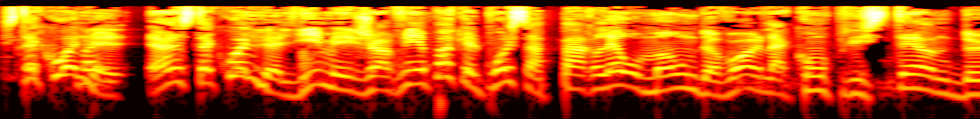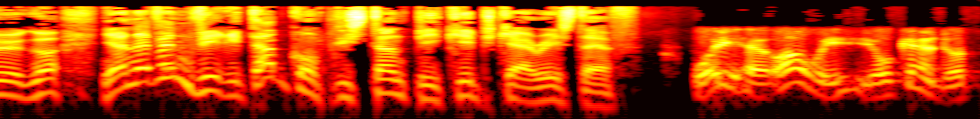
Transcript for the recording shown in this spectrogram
C'était quoi, le, hein? C'était quoi le lien? Mais j'en reviens pas à quel point ça parlait au monde de voir la complicité entre deux gars. Il y en avait une véritable complicité entre Piquet et Carey, Steph. Oui, euh, ah oui, il n'y a aucun doute.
